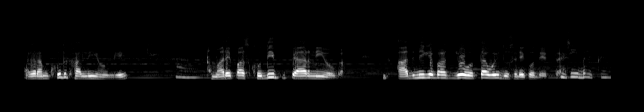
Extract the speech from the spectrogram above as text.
अगर हम खुद खाली होंगे हाँ, हमारे पास खुद ही प्यार नहीं होगा। आदमी के पास जो होता है वही दूसरे को देता है। जी बिल्कुल।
